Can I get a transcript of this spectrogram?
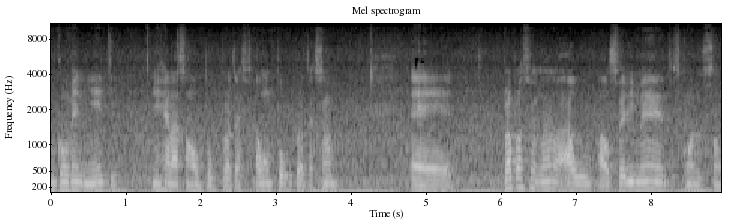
inconveniente em relação ao pouco proteção, a um pouco proteção, é, proporcionando ao, aos ferimentos quando, são,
